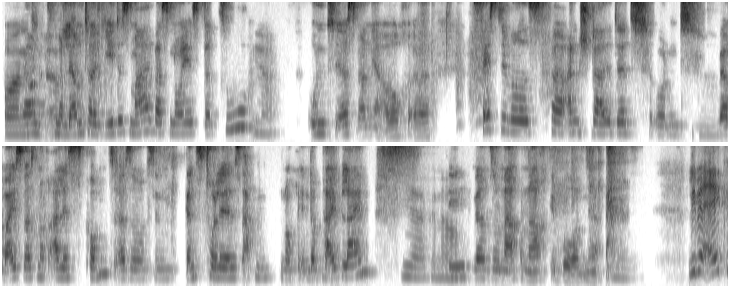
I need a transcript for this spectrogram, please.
Und, ja, und man ähm, lernt halt jedes Mal was Neues dazu. Ja. Und es werden ja auch äh, Festivals veranstaltet und mhm. wer weiß, was noch alles kommt. Also sind ganz tolle Sachen noch in der Pipeline. Ja, genau. Die werden so nach und nach geboren. Ja. Liebe Elke,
